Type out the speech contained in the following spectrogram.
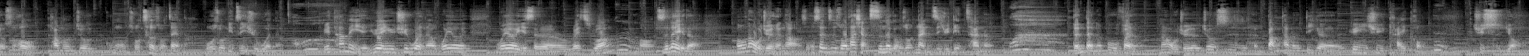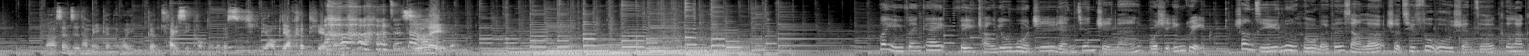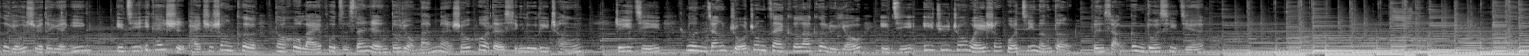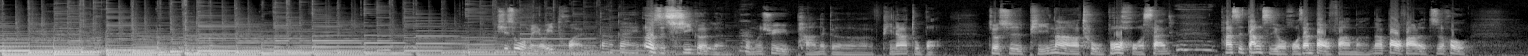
有时候他们就问我说厕所在哪，我说你自己去问啊，因为他们也愿意去问啊，Where Where is the restaurant？哦之类的，哦，那我觉得很好，甚至说他想吃那个，我说那你自己去点餐呢，哇，等等的部分，那我觉得就是很棒，他们第一个愿意去开口，嗯，去使用，那甚至他们也可能会跟 tricycle 的那个司机聊聊个天 啊。之类的。欢迎翻开《非常幽默之人间指南》，我是 Ingrid。上集论和我们分享了舍弃素物、选择克拉克游学的原因，以及一开始排斥上课，到后来父子三人都有满满收获的心路历程。这一集论将着重在克拉克旅游以及宜居周围生活机能等，分享更多细节。其实我们有一团大概二十七个人，我们去爬那个皮纳土博，就是皮纳土波火山。它是当时有火山爆发嘛？那爆发了之后，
